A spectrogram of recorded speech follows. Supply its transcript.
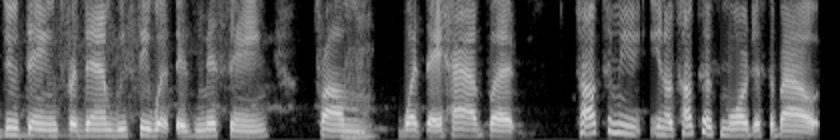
do things for them. We see what is missing from mm-hmm. what they have. But talk to me, you know, talk to us more just about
